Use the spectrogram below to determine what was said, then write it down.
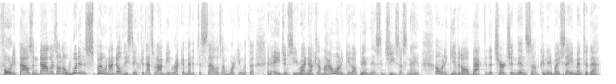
$40,000 on a wooden spoon. I know these things because that's what I'm being recommended to sell as I'm working with a, an agency right now because I'm like, I want to get up in this in Jesus' name. I want to give it all back to the church and then some. Can anybody say amen to that?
